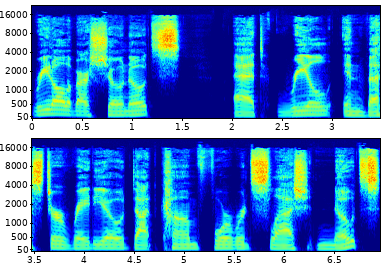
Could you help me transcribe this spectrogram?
read all of our show notes at realinvestorradio.com forward slash notes.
